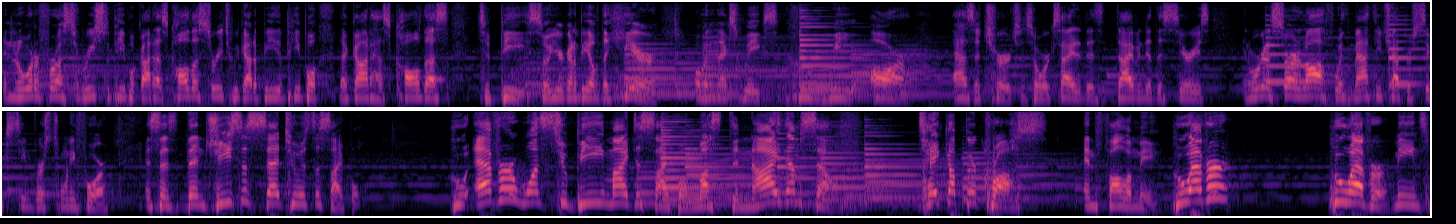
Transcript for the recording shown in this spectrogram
And in order for us to reach the people God has called us to reach, we got to be the people that God has called us to be. So you're going to be able to hear over the next weeks who we are as a church. And so we're excited to dive into this series and we're going to start it off with Matthew chapter 16, verse 24. It says, Then Jesus said to his disciple, Whoever wants to be my disciple must deny themselves, take up their cross, and follow me. Whoever, whoever means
